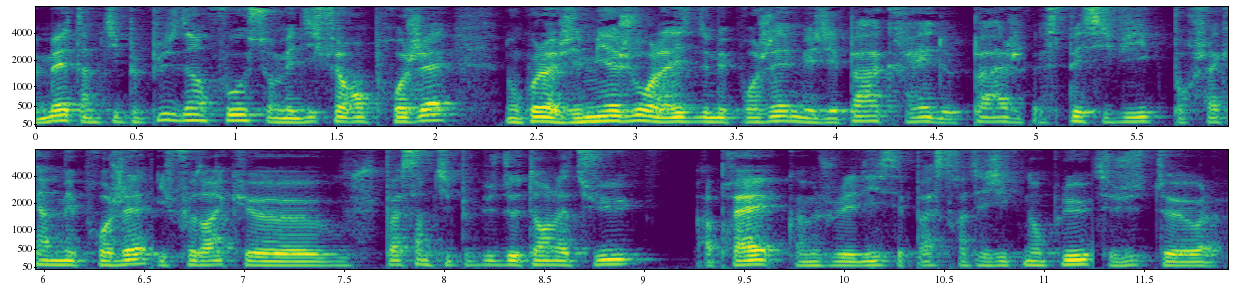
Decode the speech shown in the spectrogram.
mettre un petit peu plus d'infos sur mes différents projets. Donc voilà, j'ai mis à jour la liste de mes projets, mais j'ai pas créé de page spécifique pour chacun de mes projets. Il faudrait que je passe un petit peu plus de temps là-dessus. Après, comme je vous l'ai dit, c'est pas stratégique non plus. C'est juste voilà,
